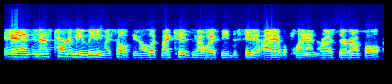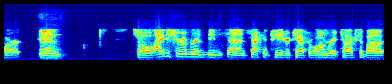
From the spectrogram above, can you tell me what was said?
And and that's part of me leading myself. You know, look, my kids and my wife need to see that I have a plan, or else they're going to fall apart. And so I just remember in uh, Second Peter chapter one where it talks about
